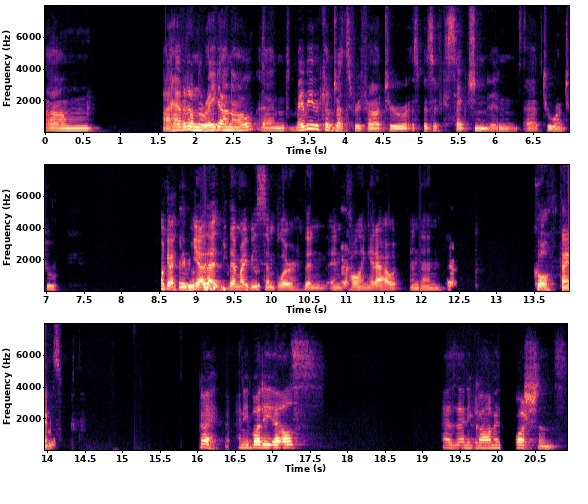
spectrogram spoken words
Um, I have it on the radar now, and maybe we can just refer to a specific section in uh, 212. Okay. Maybe- Yeah, that that might be simpler than in calling it out and then. Yeah. Cool. Thanks. Okay, anybody else has any comments, questions?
